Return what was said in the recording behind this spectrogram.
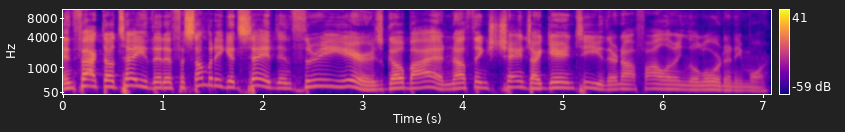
In fact, I'll tell you that if somebody gets saved in three years go by and nothing's changed, I guarantee you they're not following the Lord anymore.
